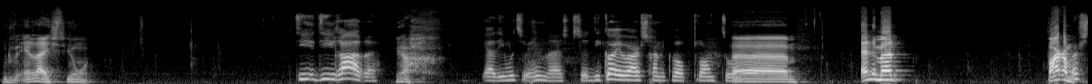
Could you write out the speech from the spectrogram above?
Moeten we inlijsten, jongen. Die, die rare. Ja. Ja, die moeten we inlijsten. Die kan je waarschijnlijk wel planten hoor. Ehm Enderman. Pak hem. Die?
